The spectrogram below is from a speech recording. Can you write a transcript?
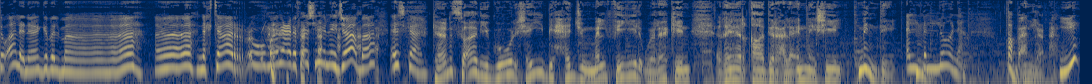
سؤالنا قبل ما آه نحتار وما نعرف إيش هي الإجابة إيش كان؟ كان السؤال يقول شيء بحجم الفيل ولكن غير قادر على إنه يشيل منديل البالونة. طبعا لا. يه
